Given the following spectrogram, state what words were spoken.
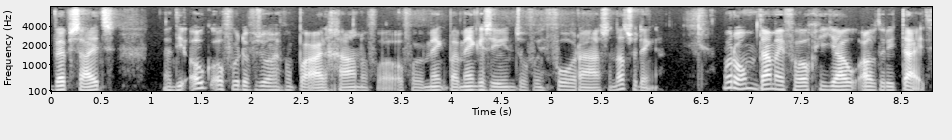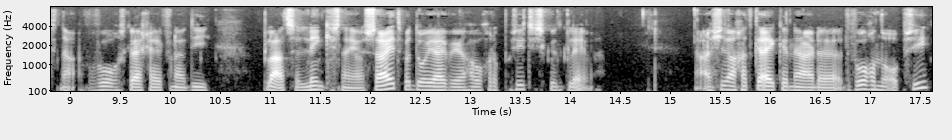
websites die ook over de verzorging van paarden gaan, of mag bij magazines of in fora's en dat soort dingen. Waarom? Daarmee verhoog je jouw autoriteit. Nou, vervolgens krijg je vanuit die plaatsen linkjes naar jouw site, waardoor jij weer hogere posities kunt claimen. Nou, als je dan gaat kijken naar de, de volgende optie,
